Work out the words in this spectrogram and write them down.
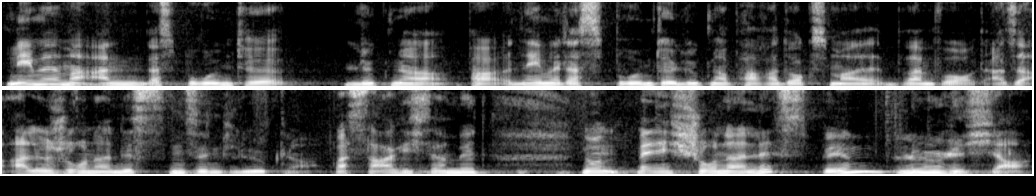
Nehmen wir mal an, das berühmte Lügner, nehme das berühmte Lügner-Paradox mal beim Wort. Also alle Journalisten sind Lügner. Was sage ich damit? Nun, wenn ich Journalist bin, lüge ich ja.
